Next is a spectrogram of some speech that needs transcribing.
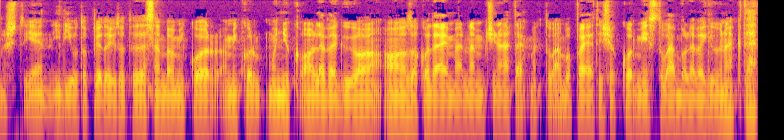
most ilyen idióta példa jutott az eszembe, amikor, amikor mondjuk a levegő a, az akadály, mert nem csinálták meg tovább a pályát, és akkor mész tovább a levegőnek, tehát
